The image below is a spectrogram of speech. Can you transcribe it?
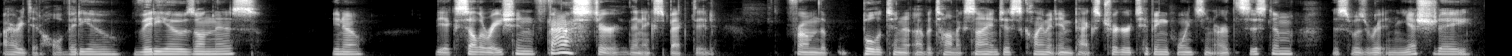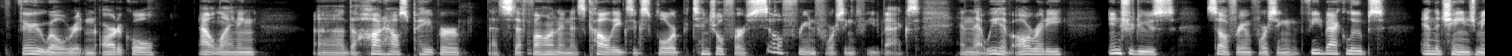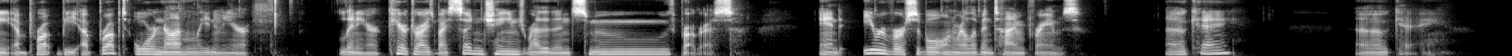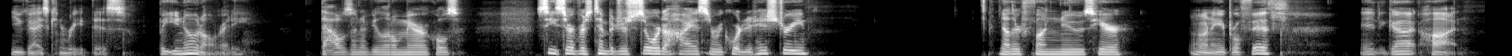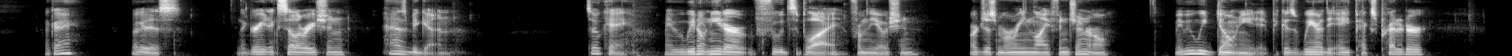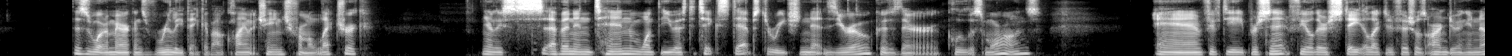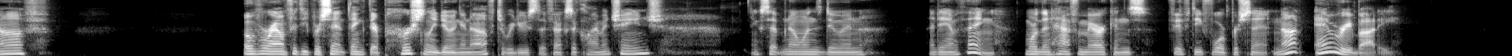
I already did a whole video, videos on this. You know, the acceleration faster than expected from the Bulletin of Atomic Scientists Climate Impacts Trigger Tipping Points in Earth's System. This was written yesterday. Very well written article outlining uh, the hothouse paper that Steffen and his colleagues explored potential for self reinforcing feedbacks, and that we have already introduced self reinforcing feedback loops, and the change may abrupt, be abrupt or non linear, linear, characterized by sudden change rather than smooth progress and irreversible on relevant time frames. Okay? Okay. You guys can read this, but you know it already. Thousand of you little miracles. Sea surface temperatures soared to highest in recorded history. Another fun news here. On April 5th, it got hot. Okay? Look at this. The great acceleration has begun. It's okay. Maybe we don't need our food supply from the ocean, or just marine life in general. Maybe we don't need it because we are the apex predator. This is what Americans really think about climate change from Electrek. Nearly 7 in 10 want the US to take steps to reach net zero because they're clueless morons. And 58% feel their state elected officials aren't doing enough. Over around 50% think they're personally doing enough to reduce the effects of climate change. Except no one's doing a damn thing. More than half Americans, 54%, not everybody,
